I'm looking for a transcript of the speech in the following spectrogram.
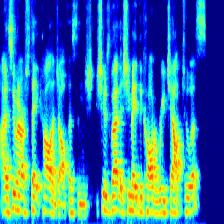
I assume in our State College office, and she, she, was glad that she made the call to reach out to us.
